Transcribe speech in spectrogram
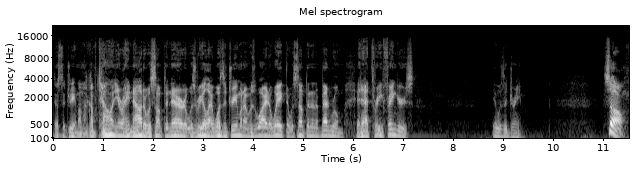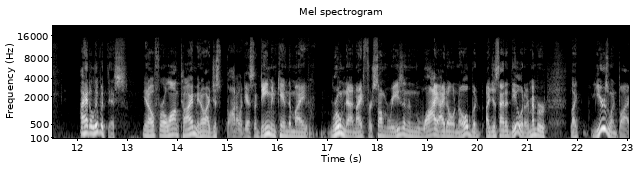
just a dream." I'm like, "I'm telling you right now, there was something there It was real. I wasn't dreaming. I was wide awake. There was something in the bedroom. It had three fingers. It was a dream." So I had to live with this, you know, for a long time. You know, I just thought, oh, I guess a demon came to my room that night for some reason and why I don't know, but I just had to deal with it. I remember like years went by,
